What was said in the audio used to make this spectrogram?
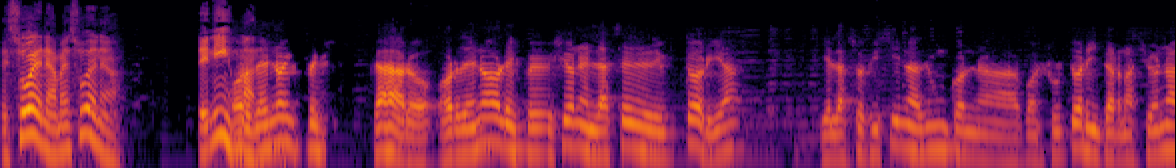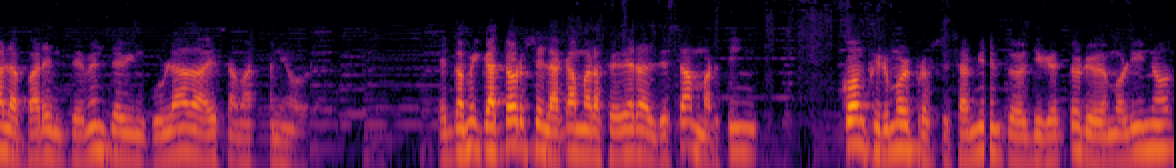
Me suena, me suena. De Ordenó, Claro, ordenó la inspección en la sede de Victoria y en las oficinas de una consultora internacional aparentemente vinculada a esa maniobra. En 2014, la Cámara Federal de San Martín confirmó el procesamiento del directorio de Molinos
